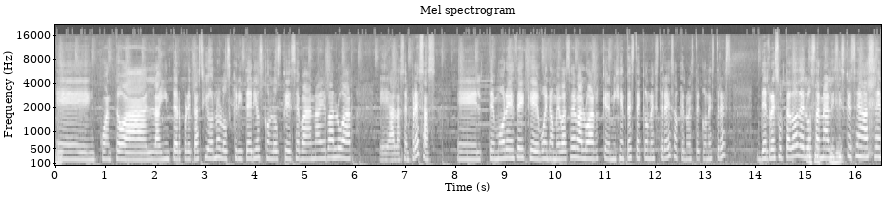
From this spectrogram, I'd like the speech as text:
eh, en cuanto a la interpretación o los criterios con los que se van a evaluar eh, a las empresas. El temor es de que, bueno, me vas a evaluar que mi gente esté con estrés o que no esté con estrés. Del resultado de los análisis que se hacen,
